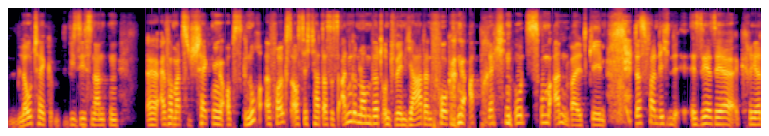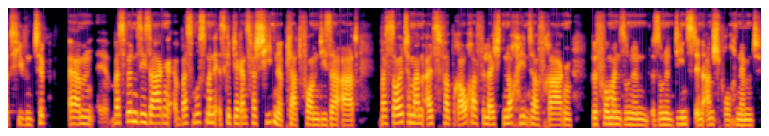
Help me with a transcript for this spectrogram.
Low Tech, wie Sie es nannten, äh, einfach mal zu checken, ob es genug Erfolgsaussicht hat, dass es angenommen wird und wenn ja, dann Vorgänge abbrechen und zum Anwalt gehen. Das fand ich einen sehr, sehr kreativen Tipp. Ähm, was würden Sie sagen, was muss man, es gibt ja ganz verschiedene Plattformen dieser Art. Was sollte man als Verbraucher vielleicht noch hinterfragen, bevor man so einen, so einen Dienst in Anspruch nimmt?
